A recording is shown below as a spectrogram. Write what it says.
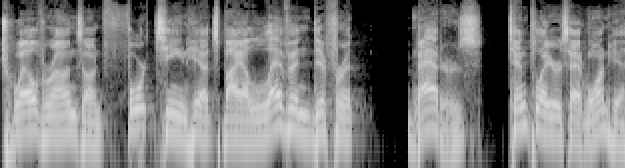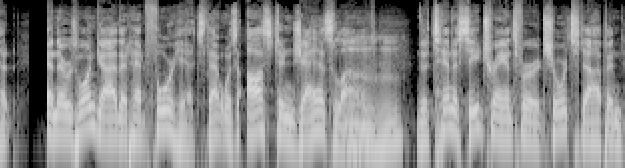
12 runs on 14 hits by 11 different batters. 10 players had one hit. And there was one guy that had four hits. That was Austin Jaslove, mm-hmm. the Tennessee transfer at shortstop. And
